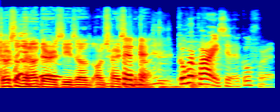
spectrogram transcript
Throw something out there, Aziz. I'll, I'll try something out. go for a party, Suda. Go for it.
